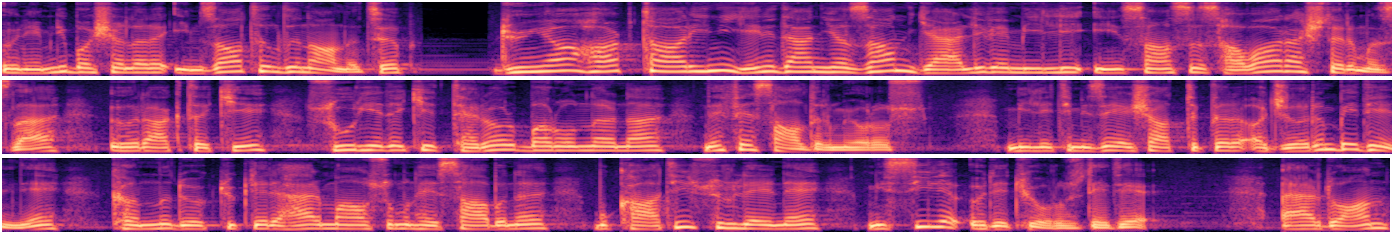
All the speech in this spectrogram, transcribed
önemli başarılara imza atıldığını anlatıp Dünya harp tarihini yeniden yazan yerli ve milli insansız hava araçlarımızla Irak'taki, Suriye'deki terör baronlarına nefes aldırmıyoruz. Milletimize yaşattıkları acıların bedelini, kanını döktükleri her masumun hesabını bu katil sürülerine misliyle ödetiyoruz dedi. Erdoğan,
